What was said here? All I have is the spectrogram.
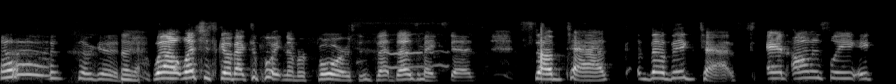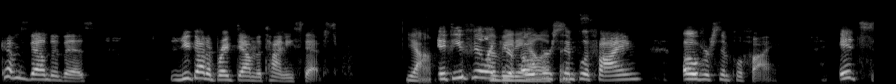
oh, so good. Okay. Well, let's just go back to point number four since that does make sense. Subtask, the big tasks. And honestly, it comes down to this you got to break down the tiny steps. Yeah. If you feel like you're oversimplifying, oversimplify it's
